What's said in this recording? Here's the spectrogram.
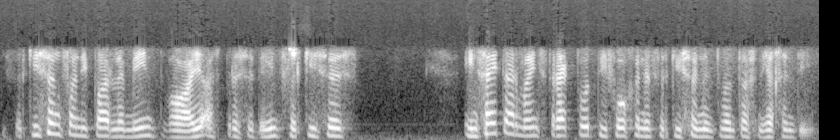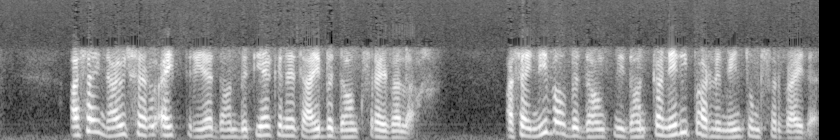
die verkiesing van die parlement waar hy as president verkies is en sy termyn strek tot die volgende verkiesing in 2019. As hy nou sou uittreë, dan beteken dit hy bedank vrywillig. As hy nie wil bedank nie, dan kan net die parlement hom verwyder.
